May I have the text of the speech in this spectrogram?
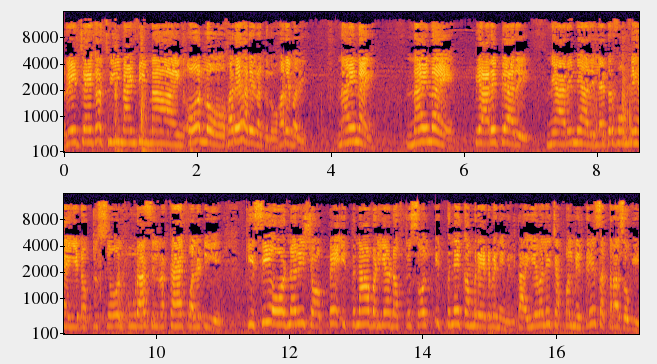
रेट जाएगा थ्री नाइनटी नाइन और लो हरे हरे रंग लो हरे भरे नए नए नए नए प्यारे प्यारे न्यारे न्यारे लेदर फॉर्म में है ये डॉक्टर सोल पूरा सिल रखा है क्वालिटी ये। किसी ऑर्डनरी शॉप पे इतना बढ़िया डॉक्टर सोल इतने कम रेट में नहीं मिलता। ये वाली चप्पल मिलती है सत्रह सौ की,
